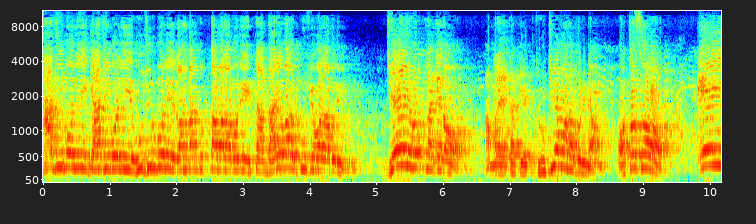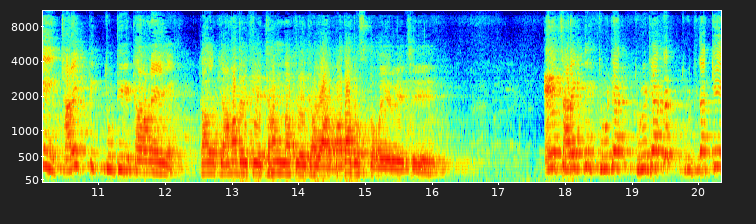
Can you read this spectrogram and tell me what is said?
হাজি বলি, গাজী বলি, হুজুর বলি লম্বা কুত্তাওয়ালা বলি, তার দাড়িওয়ালা, টুপিওয়ালা বলি, যেই হোক না কেন, আমরা এটাকে ত্রুটিও মনে করি না। অথচ এই চারিত্রিক ত্রুটির কারণে কালকে আমাদেরকে জান্নাতে যাওয়ার বাধাগ্রস্ত হয়ে রয়েছে। এই চারিত্রিক ত্রুটিটা ত্রুটিটা ত্রুটিটা কি?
